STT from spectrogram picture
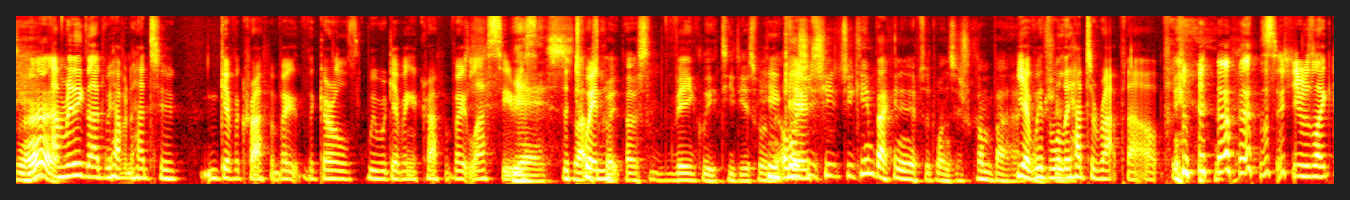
I'm really glad we haven't had to give a crap about the girls we were giving a crap about last series. yes, the that twin. Was quite, that was vaguely tedious, wasn't Who it? Although she, she, she came back in an episode one, so she'll come back. yeah, with well, they had to wrap that up. so she was like,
